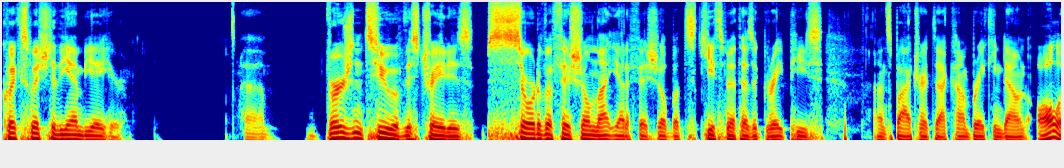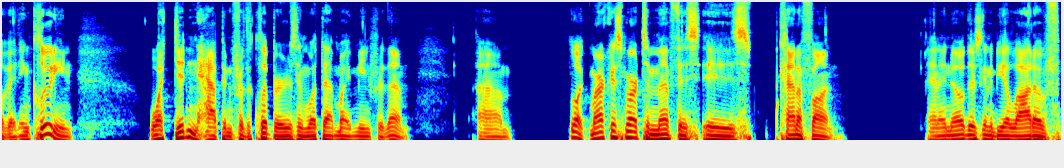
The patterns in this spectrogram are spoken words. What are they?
Quick switch to the NBA here. Um, version two of this trade is sort of official, not yet official, but Keith Smith has a great piece on spotrac.com breaking down all of it, including what didn't happen for the Clippers and what that might mean for them. Um, look, Marcus Smart to Memphis is kind of fun. And I know there's going to be a lot of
